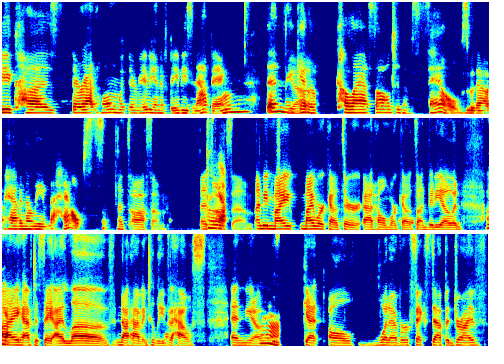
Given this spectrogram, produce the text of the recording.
because they're at home with their baby and if baby's napping then they yeah. get a class all to themselves without having to leave the house. That's awesome. That's yeah. awesome. I mean, my my workouts are at home workouts on video, and yeah. I have to say, I love not having to leave the house and you know yeah. get all whatever fixed up and drive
